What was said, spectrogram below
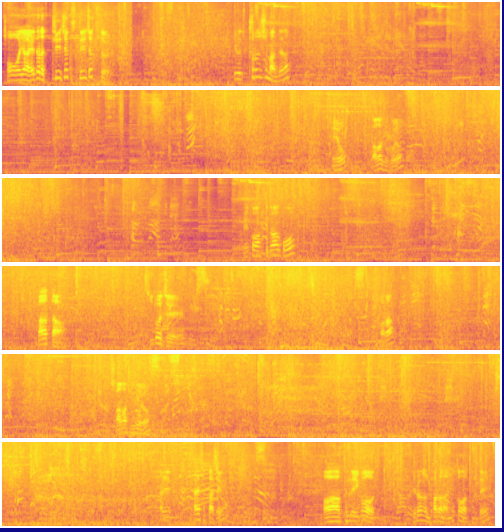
어, 야, 얘들아, 디젝스, 디젝스. 이거 풀어주시면 안 되나? 네요? 막아주고요. 될것 같기도 하고. 맞았다. 이거지. 어라? 막아주고요. 살, 살사까지. 와, 근데 이거 이러면 바로 안될 것 같은데.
